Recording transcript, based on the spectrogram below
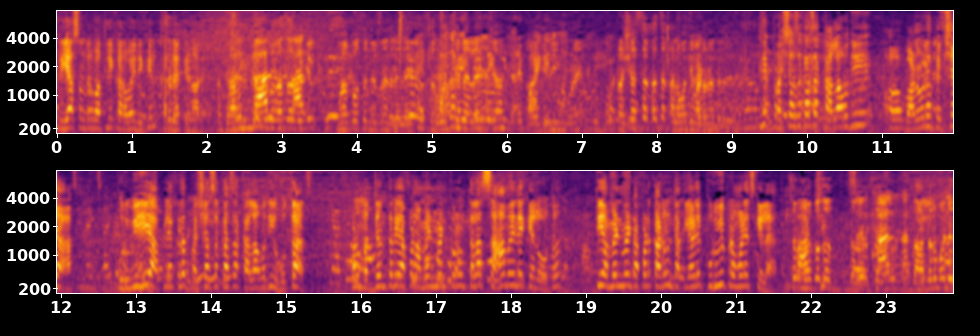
तर या संदर्भातली कारवाई देखील करण्यात येणार आहे. ग्रामीण विभागाचा देखील महत्त्वाचा निर्णय झालेला आहे. सर्वोच्च न्यायालयाच्या प्रशासकाचा कालावधी वाढवण्यात आलेला आहे. प्रशासकाचा कालावधी वाढवण्यापेक्षा पूर्वीही आपल्याकडे प्रशासकाचा कालावधी होताच. पण मध्यंतरी आपण अमेंडमेंट करून त्याला सहा महिने केलं होतं. ती अमेंडमेंट आपण काढून टाकली आणि पूर्वीप्रमाणेच केलं दादरमध्ये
